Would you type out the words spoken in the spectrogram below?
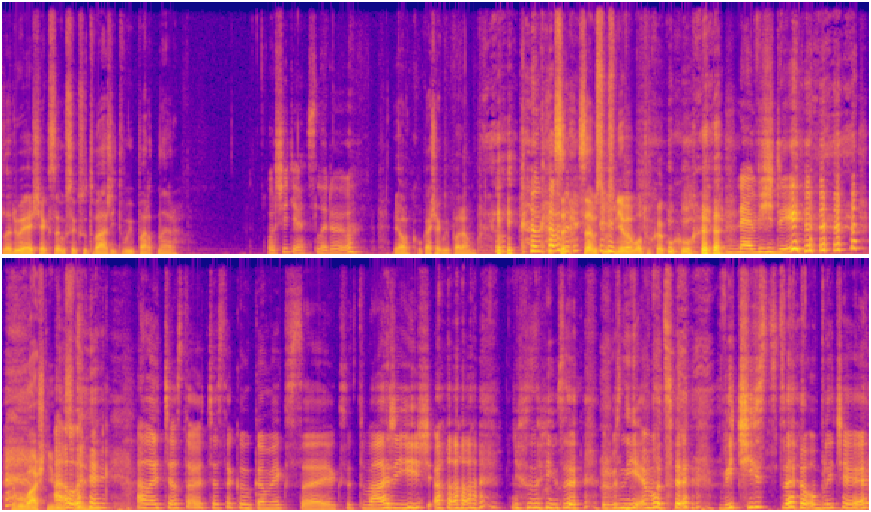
Sleduješ, jak se u sexu tváří tvůj partner? Určitě, sleduju. Jo, koukáš, jak vypadám? Koukám. Se, jsem s úsměvem od ucha k uchu? ne vždy, Nebo vášnivý ale, ale často, často koukám, jak se, jak se tváříš a snažím se různé emoce vyčíst z tvého obličeje.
